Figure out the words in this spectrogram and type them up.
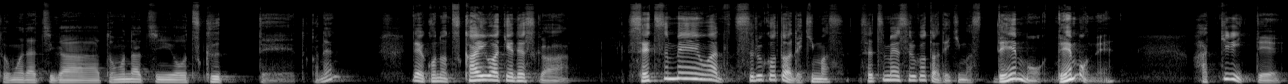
友達が友達を作ってとかね。でこの使い分けですが説明はすることはできます。説明することはできます。でもでもねはっきり言って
